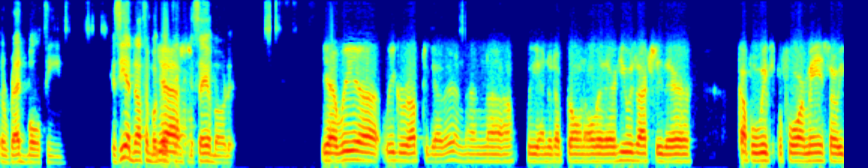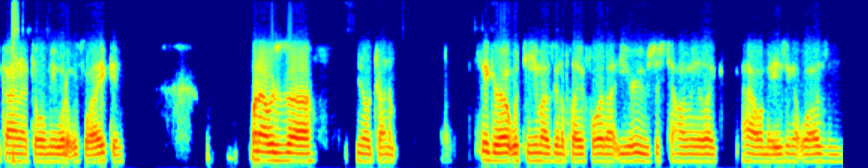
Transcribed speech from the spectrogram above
the Red Bull team? Because he had nothing but Yeah. good things to say about it. Yeah, we uh we grew up together and then uh we ended up going over there. He was actually there a couple weeks before me, so he kind of told me what it was like and when I was uh you know trying to figure out what team I was going to play for that year, he was just telling me like how amazing it was and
